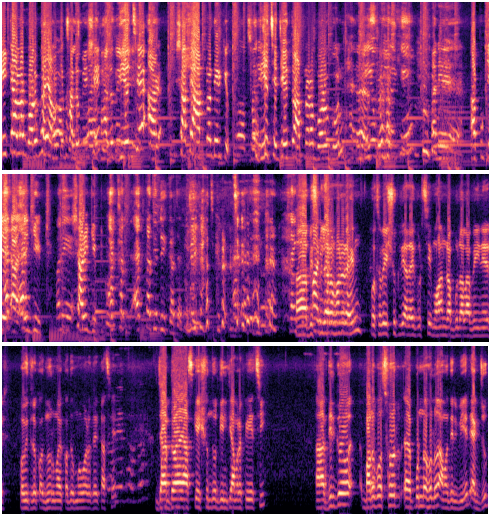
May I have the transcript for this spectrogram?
এইটা আমার বড় ভাই আমাকে আচ্ছা, ভালোবেসে ভালোবেসে। দিয়েছে আর সাথে আপনাদেরকেও আচ্ছা। দিয়েছে যেহেতু আপনারা বড় বোন। হ্যাঁ, মানে আপুকে এই গিফট মানে শাড়ি গিফট এক কাজে দুই কাজ দুই কাজ করেছে। রহমানির রহিম। প্রথমেই শুকরিয়া আদায় করছি মহান রাব্বুল আলামিনের পবিত্র নূরময় কদম মোবারকের কাছে। যার দয়ায় আজকে এই সুন্দর দিনটি আমরা পেয়েছি। দীর্ঘ বারো বছর পূর্ণ হলো আমাদের বিয়ের এক যুগ।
